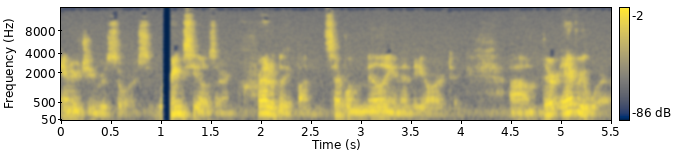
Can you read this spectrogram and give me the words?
energy resource. Ring seals are incredibly abundant, several million in the Arctic. Um, they're everywhere,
